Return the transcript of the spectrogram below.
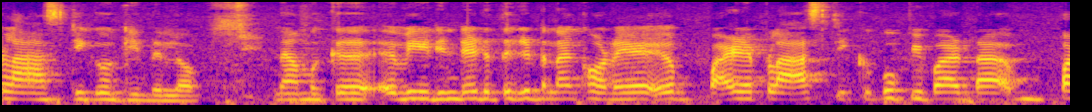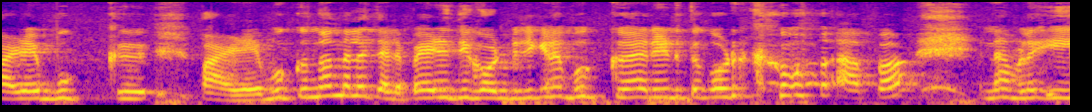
പ്ലാസ്റ്റിക് ഒക്കെ ഉണ്ടല്ലോ. നമുക്ക് വീടിന്റെ അടുത്ത് കിട്ടുന്ന കുറേ പഴയ പ്ലാസ്റ്റിക് കുപ്പിപ്പാട്ട പഴയ ബുക്ക് പഴയ ബുക്ക് എന്നൊന്നല്ല ചിലപ്പോൾ എഴുതിക്കൊണ്ടിരിക്കുന്ന ബുക്ക് വരെ എടുത്ത് കൊടുക്കും. അപ്പോൾ നമ്മൾ ഈ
